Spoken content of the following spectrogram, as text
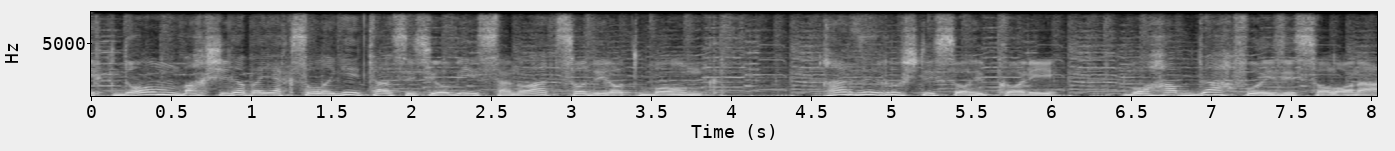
Иқдом бахшида ба яксолагии таъсисёбии саноат содирот бонк. Қарзи рушди соҳибкорӣ бо 17 фоизи солона.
